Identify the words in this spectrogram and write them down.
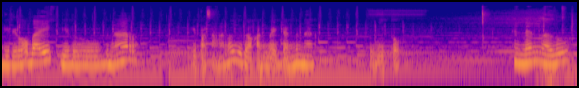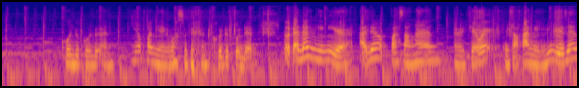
diri lo baik diri lo benar ya pasangan lo juga akan baik dan benar. Begitu. And then lalu kode-kodean. Ini apa nih yang dimaksud dengan kode-kodean? Terkadang gini ya ada pasangan eh, cewek misalkan nih ini biasanya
